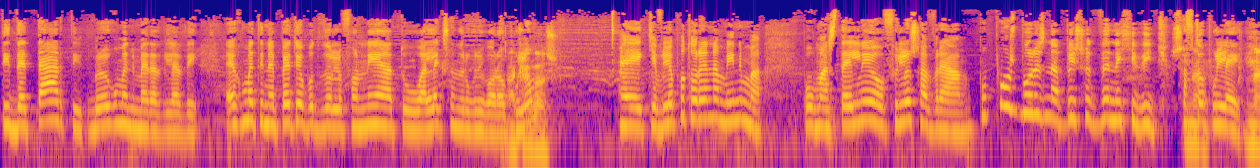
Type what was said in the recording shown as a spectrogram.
την Τετάρτη, την προηγούμενη μέρα δηλαδή, έχουμε την επέτειο από τη δολοφονία του Αλέξανδρου Γρηγορόπουλου. Ακριβώς. Ε, και βλέπω τώρα ένα μήνυμα που μας στέλνει ο φίλος Αβραάμ, που πώς μπορείς να πεις ότι δεν έχει δίκιο σε αυτό Ναι, που λέει; ναι.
